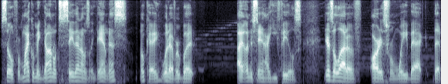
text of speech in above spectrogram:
So for Michael McDonald to say that, I was like, damn, that's okay, whatever. But I understand how he feels. There's a lot of artists from way back that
